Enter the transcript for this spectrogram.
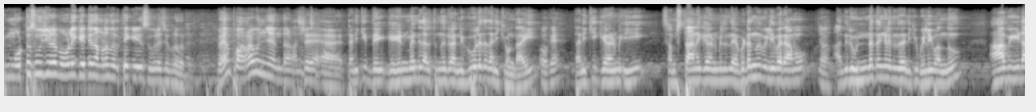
ഈ മൊട്ടുസൂചിയുടെ മുകളിൽ കയറ്റി നമ്മൾ നിർത്തിയ സൂരജ് ബ്രദർ വേഗം പറ കുഞ്ഞ് എന്താണ്? പക്ഷേ തനിക്ക് ഗവൺമെന്റ് തലത്തിൽ നിന്ന് ഒരു അനുകൂലത തനിക്ക് ഉണ്ടായി ഓക്കെ. തനിക്ക് ഗവൺമെന്റ് ഈ സംസ്ഥാന ഗവൺമെന്റിൽ നിന്ന് എവിടെ നിന്ന് വിളി വരാമോ അതിന് ഉന്നതങ്ങളിൽ നിന്ന് തനിക്ക് വിളി വന്നു. ആ വീട്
